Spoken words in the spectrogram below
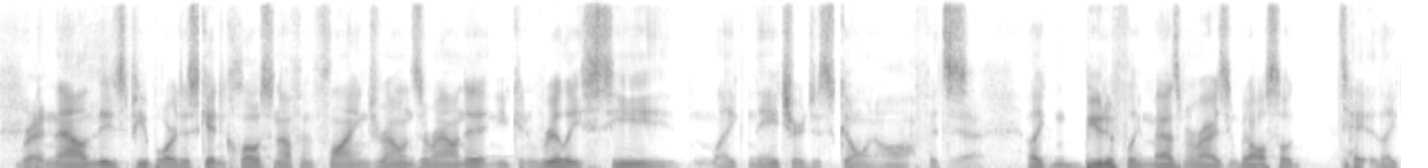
Right. And now these people are just getting close enough and flying drones around it, and you can really see like nature just going off. It's Yeah. like beautifully mesmerizing, but also ta- like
